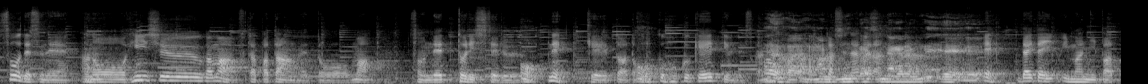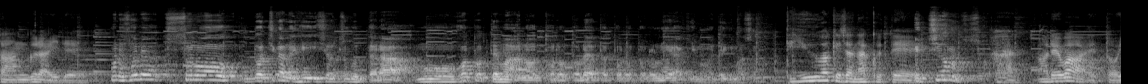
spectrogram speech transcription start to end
そうですね。あの、うん、品種がまあ2パターンえっとまあそのねっとりしてる、ね、系とあとホクホク系っていうんですかね、はいはい、昔ながらながらねええ。大体今2パターンぐらいで。ほなそれをそのどっちかの品種を作ったらもうほっとってもあのとろとろやったとろとろの焼き芋ができますっていうわけじゃなくて。え違うんですか、はい、あれは、えっと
